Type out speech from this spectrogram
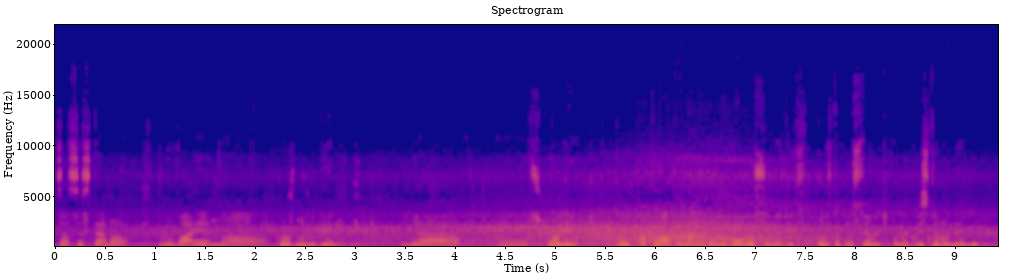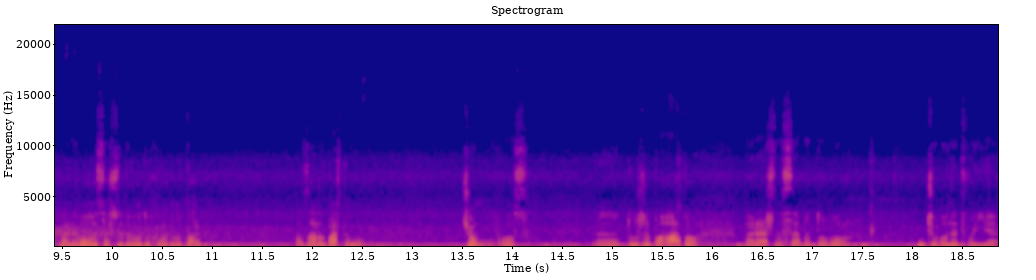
ця система впливає на кожну людину. Я в школі був поклад, у мене були волоси на дві так носили, типу, на дві сторони. У мене волосся аж сюди доходить, отак. А зараз бачите, в чому вопрос? Е, Дуже багато береш на себе того, чого не твоє.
